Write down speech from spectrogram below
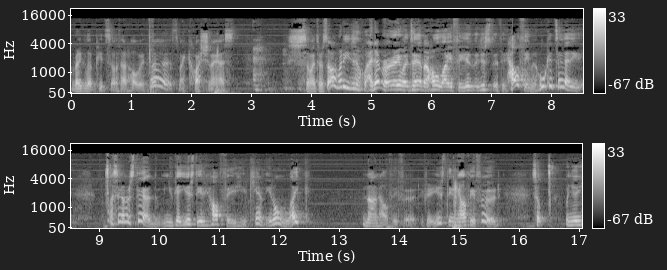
regular pizza without whole wheat? Uh, that's my question I asked. So my daughter said, "Oh, what do you do?" I never heard anyone say that my whole life. It's just it's healthy, but who can say that? I said, "Understand? When you get used to eating healthy, you can't. You don't like non-healthy food. If you're used to eating healthy food, so when you're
